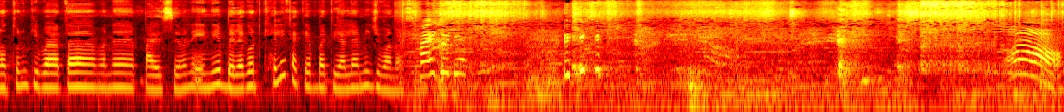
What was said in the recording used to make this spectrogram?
নতুন কিবা এটা মানে পাইছে। মানে এনেই বেলেগত খেলি থাকে বাট ইয়ালৈ আমি যোৱা নাছিলোঁ oh.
